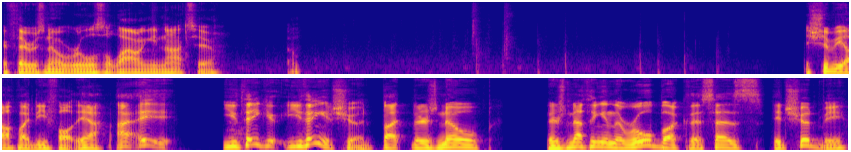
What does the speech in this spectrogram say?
If there was no rules allowing you not to. It should be off by default. Yeah, I, you think you think it should, but there's no, there's nothing in the rule book that says it should be.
